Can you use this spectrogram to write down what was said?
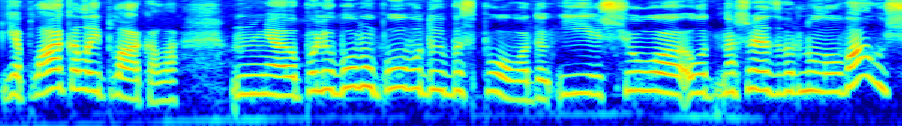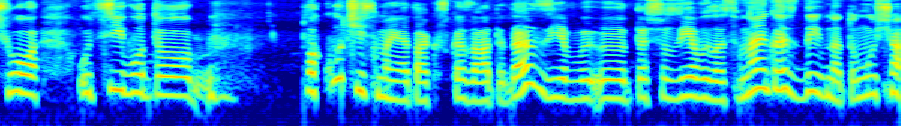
Я плакала і плакала е, по любому поводу і без поводу. І що от на що я звернула увагу, що у ці от е, плакучість моя, так сказати, да, е, те, що з'явилася, вона якась дивна, тому що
